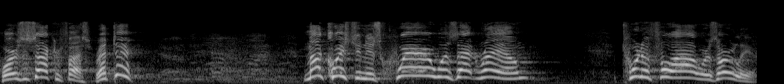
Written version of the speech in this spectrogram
Where's the sacrifice? Right there. My question is, where was that ram 24 hours earlier?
